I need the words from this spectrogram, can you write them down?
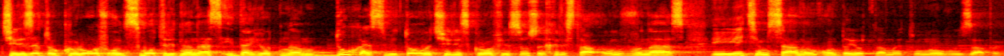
через эту кровь Он смотрит на нас и дает нам Духа Святого через кровь Иисуса Христа. Он в нас, и этим самым Он дает нам эту новую заповедь.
